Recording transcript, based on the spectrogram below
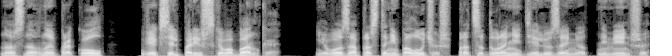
Но основной прокол — вексель Парижского банка. Его запросто не получишь, процедура неделю займет, не меньше.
